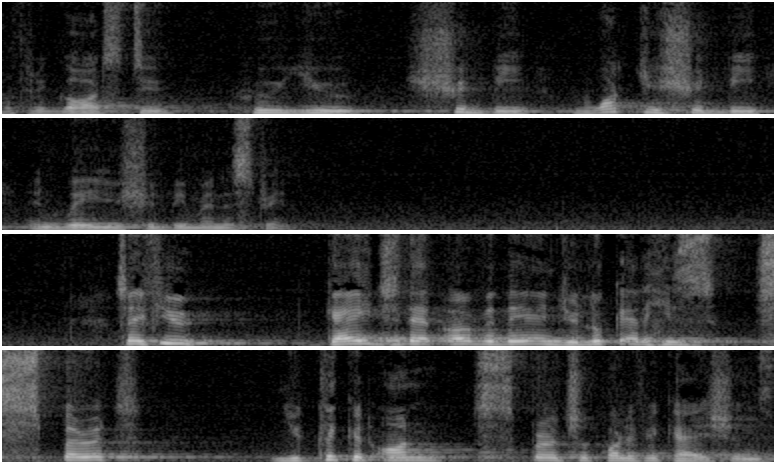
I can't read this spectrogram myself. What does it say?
with regards to who you should be, what you should be, and where you should be ministering. So if you gauge that over there and you look at his spirit, you click it on spiritual qualifications,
